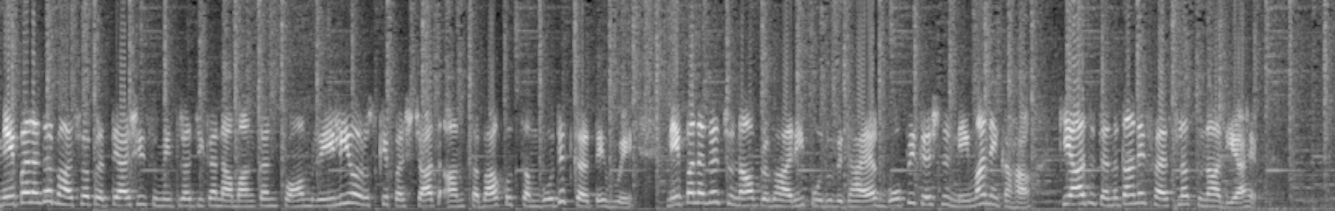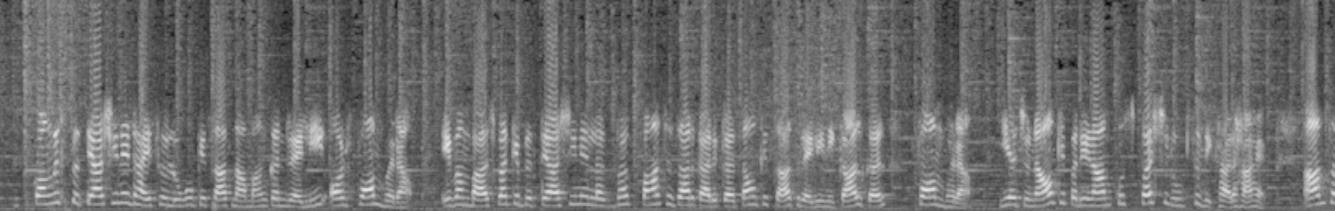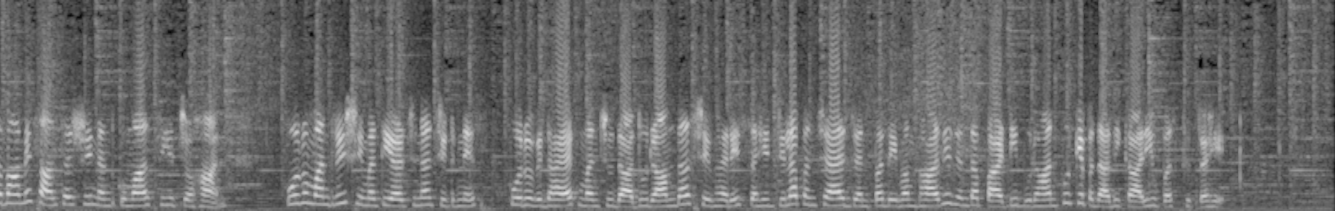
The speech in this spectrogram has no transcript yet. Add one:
नेपानगर भाजपा प्रत्याशी सुमित्रा जी का नामांकन फॉर्म रैली और उसके पश्चात आम सभा को संबोधित करते हुए नेपानगर चुनाव प्रभारी पूर्व विधायक गोपी कृष्ण नेमा ने कहा कि आज जनता ने फैसला सुना दिया है। कांग्रेस प्रत्याशी ने 250 लोगों के साथ नामांकन रैली और फॉर्म भरा। एवं भाजपा के प्रत्याशी ने लगभग 5000 कार्यकर्ताओं के साथ रैली निकालकर फॉर्म भरा। यह चुनाव के परिणाम को स्पष्ट रूप से दिखा रहा है। आम सभा में सांसद श्री नंद कुमार सिंह चौहान पूर्व मंत्री श्रीमती अर्चना चिटनिस, पूर्व विधायक मंचू दादू, रामदास शिवहरे सहित जिला पंचायत जनपद एवं भारतीय जनता पार्टी बुरहानपुर के पदाधिकारी उपस्थित रहे।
